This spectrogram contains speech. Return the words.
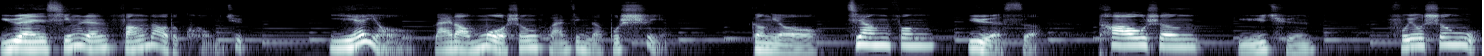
远行人防盗的恐惧，也有来到陌生环境的不适应，更有江风、月色、涛声、鱼群、浮游生物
